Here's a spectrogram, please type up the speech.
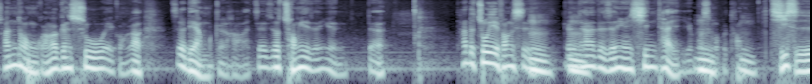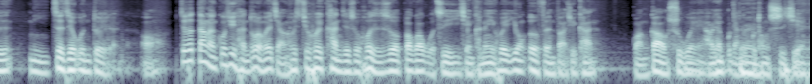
传统广告跟数位广告这两个哈，这就说从业人员的他的作业方式嗯，跟他的人员心态有没有什么不同？嗯，其实你这就问对人了哦。就是当然，过去很多人会讲，会就会看，就是说或者是说，包括我自己以前可能也会用二分法去看广告数位，好像不两个不同世界。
